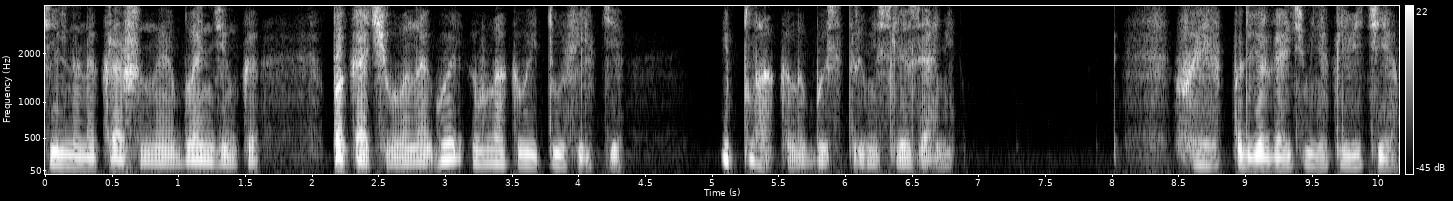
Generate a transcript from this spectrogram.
сильно накрашенная блондинка, покачивала ногой в лаковой туфельке и плакала быстрыми слезами. «Вы подвергаете меня клевете»,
